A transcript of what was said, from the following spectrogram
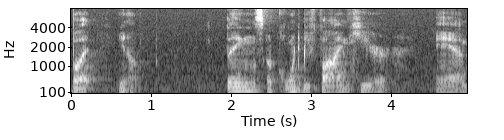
But you know, things are going to be fine here, and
